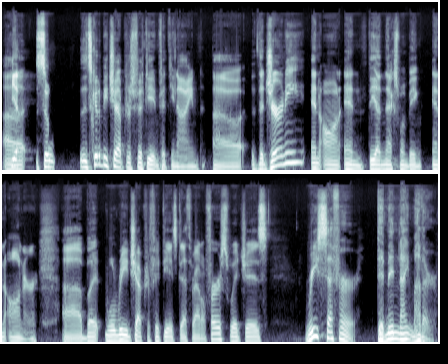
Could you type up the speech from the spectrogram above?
Uh, Yep. So it's gonna be chapters fifty eight and fifty nine. Uh, the journey and on and the next one being an honor. Uh, but we'll read chapter 58's death rattle first, which is Re-Shephir, the Midnight Mother,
